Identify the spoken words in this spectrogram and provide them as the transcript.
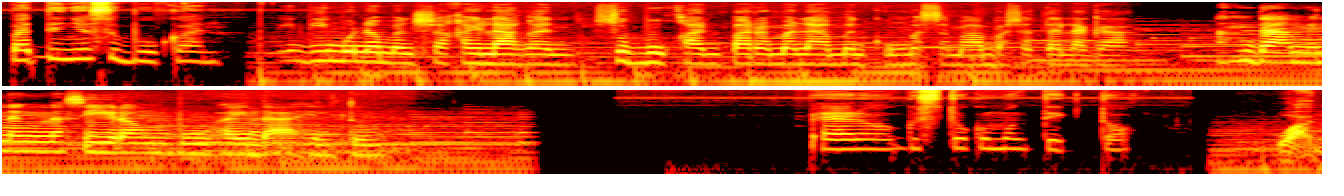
Ba't di niyo subukan? Hindi mo naman siya kailangan subukan para malaman kung masama ba siya talaga. Ang dami nang nasirang buhay dahil dun. Pero gusto ko mag-TikTok. Wag.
